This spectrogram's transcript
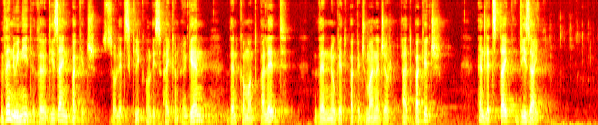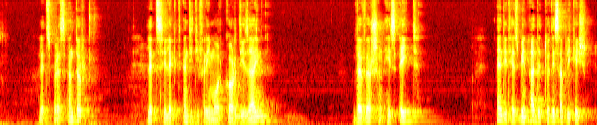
Then we need the design package. So let's click on this icon again, then command palette, then NuGet package manager add package, and let's type design. Let's press enter. Let's select Entity Framework Core Design. The version is 8 and it has been added to this application.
